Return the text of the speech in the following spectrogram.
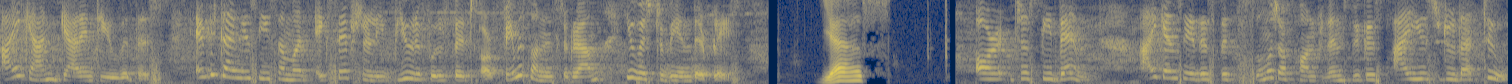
I can guarantee you with this. Every time you see someone exceptionally beautiful, fit, or famous on Instagram, you wish to be in their place. Yes or just be them. I can say this with so much of confidence because I used to do that too.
